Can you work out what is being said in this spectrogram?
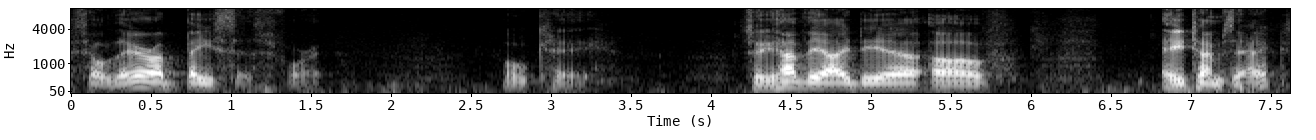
so they're a basis for it. Okay. So you have the idea of A times X.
